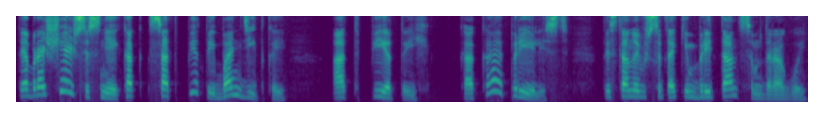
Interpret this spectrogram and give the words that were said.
Ты обращаешься с ней, как с отпетой бандиткой. Отпетой. Какая прелесть! Ты становишься таким британцем, дорогой.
